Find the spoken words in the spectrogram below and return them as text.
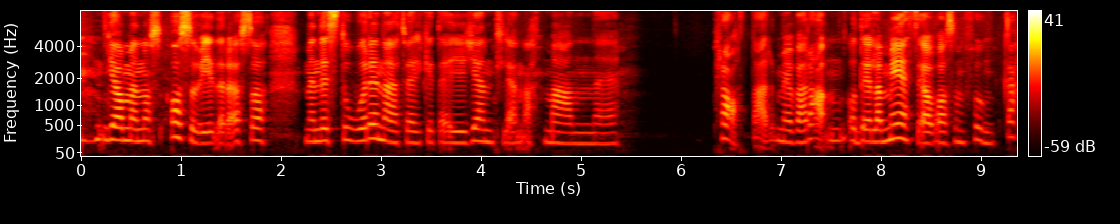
ja, men och, och, så vidare. Så, men det stora nätverket är ju egentligen att man eh, pratar med varann och delar med sig av vad som funkar.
